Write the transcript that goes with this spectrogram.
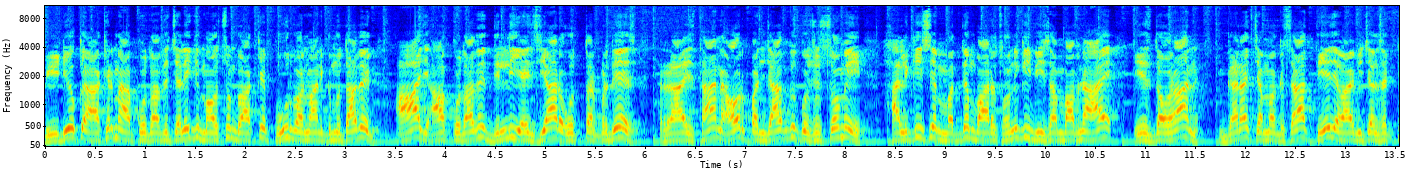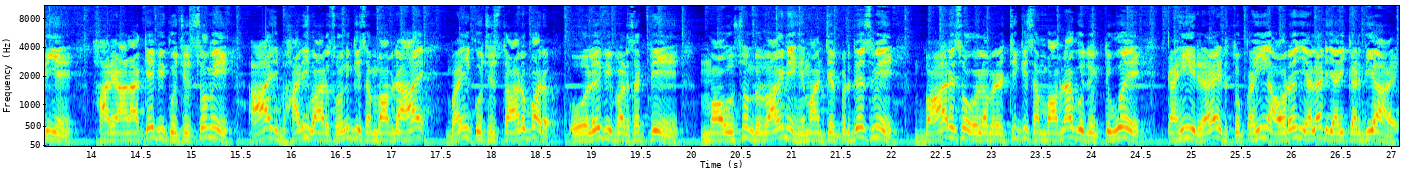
वीडियो के आखिर में आपको बताते चले कि मौसम विभाग के पूर्व अनुमान के मुताबिक, आज आपको बता दें, दिल्ली, एनसीआर, उत्तर प्रदेश, राजस्थान और पंजाब के कुछ हिस्सों में हल्की से मध्यम बारिश होने की भी संभावना है। इस दौरान गरज चमक के साथ तेज हवाएँ भी चल सकती हैं। हरियाणा के भी कुछ हिस्सों में आज भारी बारिश होने की संभावना है। वहीं कुछ स्थानों पर ओले भी पड़ सकते हैं। मौसम विभाग ने हिमाचल प्रदेश में बारिश और ओलावृष्टि की संभावना को देखते हुए कहीं रेड तो कहीं ऑरेंज अलर्ट जारी कर दिया है।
